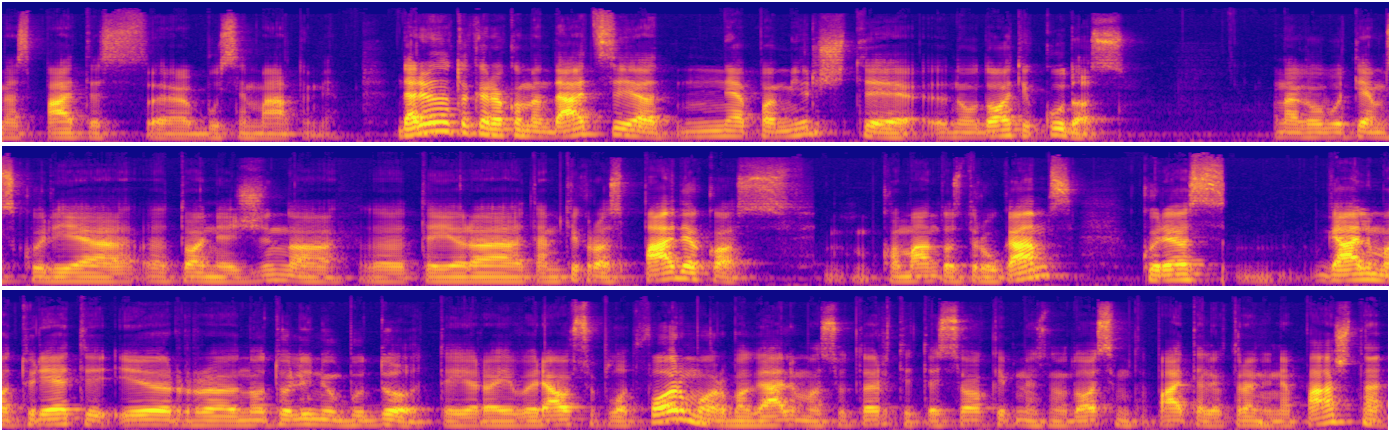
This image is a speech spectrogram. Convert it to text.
mes patys būsime matomi. Dar viena tokia rekomendacija - nepamiršti naudoti kudos. Na, galbūt tiems, kurie to nežino, tai yra tam tikros padėkos komandos draugams, kurias galima turėti ir nuotoliniu būdu. Tai yra įvairiausių platformų arba galima sutarti tiesiog, kaip mes naudosim tą patį elektroninę paštą,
